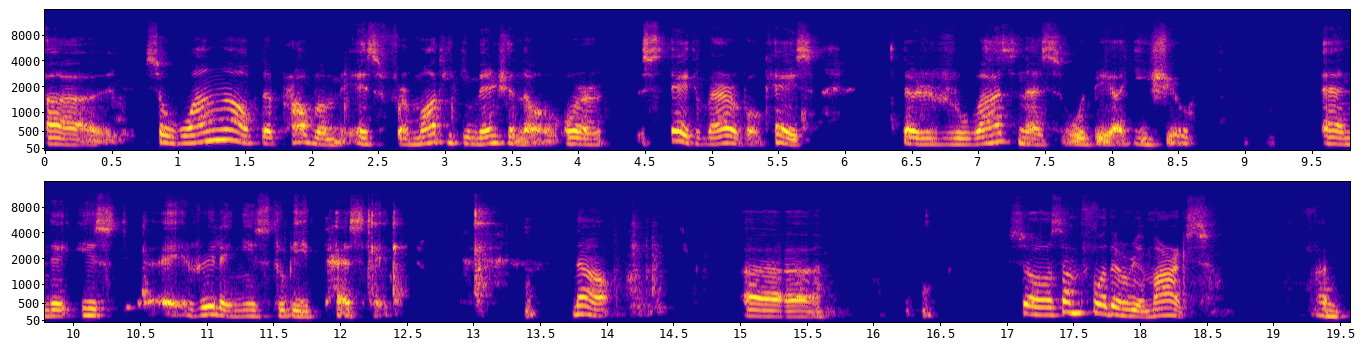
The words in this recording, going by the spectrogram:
uh, so one of the problem is for multidimensional or state variable case, the robustness would be an issue, and it, really needs to be tested. Now, uh, so some further remarks. I'm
